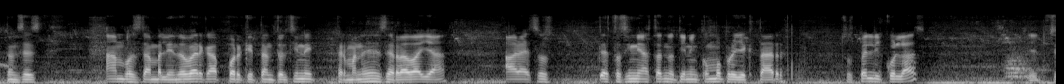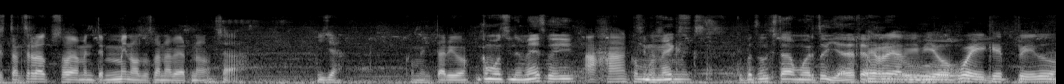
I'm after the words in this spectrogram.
Entonces, ambos están valiendo verga, porque tanto el cine permanece cerrado allá, ahora esos, estos cineastas no tienen cómo proyectar sus películas, si están cerrados, pues obviamente menos los van a ver, ¿no? O sea, y ya, comentario. Como Cinemex, güey. Ajá, como Cinemex. Cinemex. Que pensamos que estaba muerto y ya Se revivió, güey, qué pedo.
